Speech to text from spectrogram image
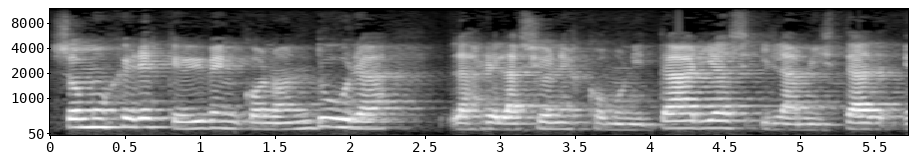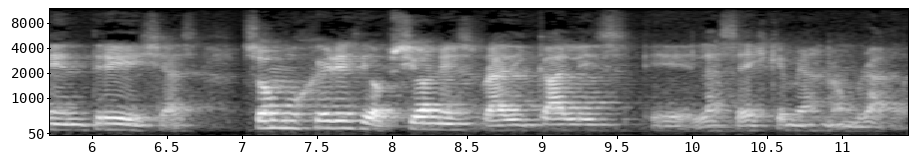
Son mujeres que viven con hondura las relaciones comunitarias y la amistad entre ellas. Son mujeres de opciones radicales, eh, las seis que me has nombrado.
